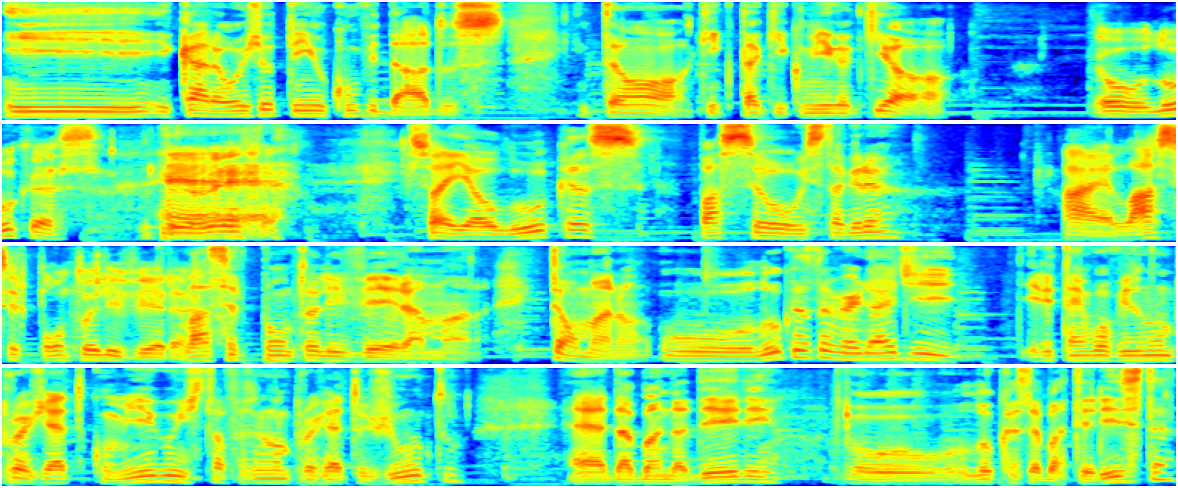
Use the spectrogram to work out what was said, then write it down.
E, e, cara, hoje eu tenho convidados. Então, ó, quem que tá aqui comigo aqui, ó? O Lucas. É, isso aí, ó, o Lucas. Passa o Instagram. Ah, é lacer.oliveira. Lacer.oliveira, mano. Então, mano, o Lucas, na verdade, ele tá envolvido num projeto comigo, a gente tá fazendo um projeto junto, é, da banda dele. O Lucas é baterista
